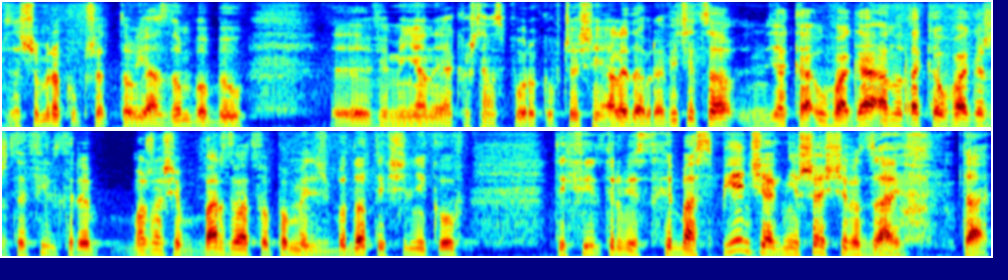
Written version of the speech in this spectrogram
W zeszłym roku przed tą jazdą, bo był yy, wymieniony jakoś tam z pół roku wcześniej, ale dobra, wiecie co? Jaka uwaga? Ano taka uwaga, że te filtry można się bardzo łatwo pomylić, bo do tych silników tych filtrów jest chyba z 5, jak nie 6 rodzajów. Tak.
